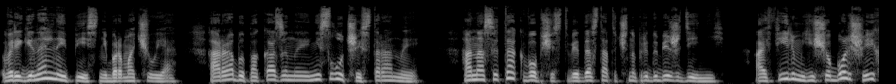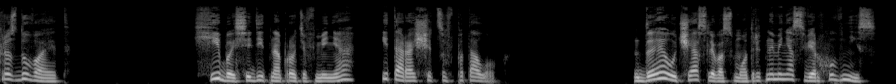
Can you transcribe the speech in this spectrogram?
В оригинальной песне, бормочу я, арабы показаны не с лучшей стороны, А нас и так в обществе достаточно предубеждений, а фильм еще больше их раздувает. Хиба сидит напротив меня и таращится в потолок. Дэ участливо смотрит на меня сверху вниз.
